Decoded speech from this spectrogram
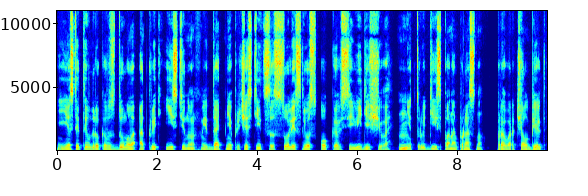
Если ты вдруг вздумала открыть истину и дать мне причаститься соли слез ока всевидящего, не трудись понапрасну, проворчал Бельт.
